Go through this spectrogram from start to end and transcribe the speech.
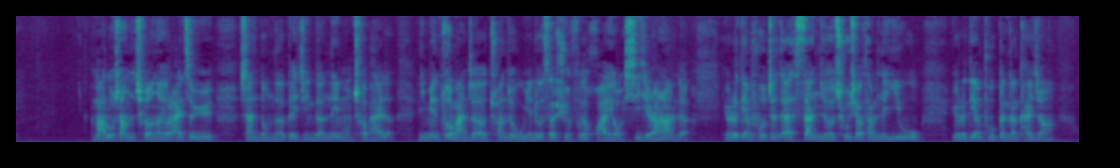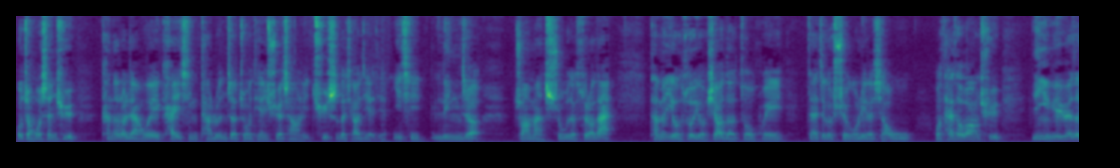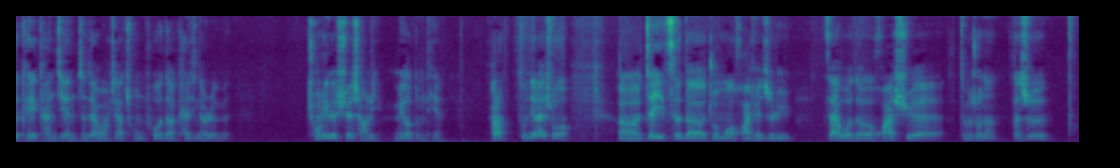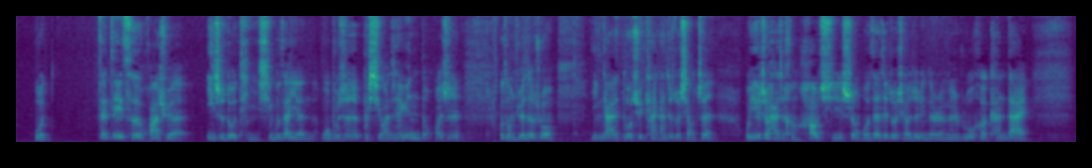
马路上的车呢，有来自于山东的、北京的、内蒙车牌的，里面坐满着穿着五颜六色雪服的滑友，熙熙攘攘的。有的店铺正在三折促销他们的衣物，有的店铺刚刚开张。我转过身去，看到了两位开心谈论着昨天雪场里去世的小姐姐，一起拎着装满食物的塑料袋。他们有说有笑地走回在这个雪沟里的小屋。我抬头望去。隐隐约约的可以看见正在往下冲坡的开心的人们。崇礼的雪场里没有冬天。好了，总结来说，呃，这一次的周末滑雪之旅，在我的滑雪怎么说呢？但是我在这一次滑雪一直都挺心不在焉的。我不是不喜欢这项运动，而是我总觉得说应该多去看看这座小镇。我依旧还是很好奇，生活在这座小镇里的人们如何看待。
